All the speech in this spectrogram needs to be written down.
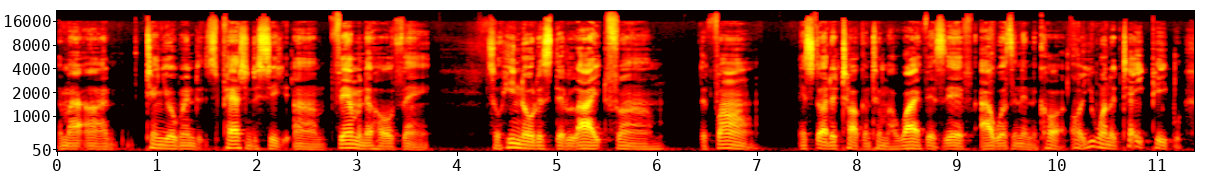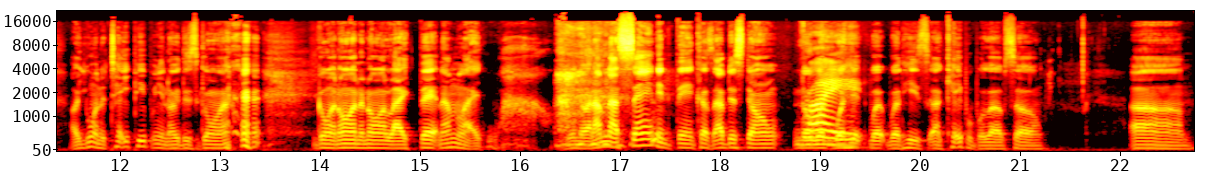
and my ten year old went the passenger seat, um, filming the whole thing. So he noticed the light from the phone and started talking to my wife as if I wasn't in the car. Oh, you want to tape people? Oh, you want to tape people? You know, just going, going on and on like that. And I'm like, wow. You know, and I'm not saying anything because I just don't know Right. what, what, he, what what he's uh, capable of. So, um,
